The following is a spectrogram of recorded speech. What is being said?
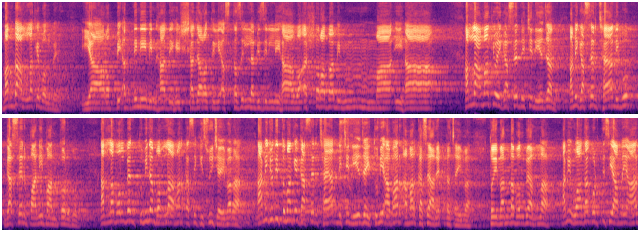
বান্দা আল্লাহকে বলবে, ইয়া বিজিল্লিহা ওয়া ইহা আল্লাহ আমাকে ওই গাছের নিচে নিয়ে যান। আমি গাছের ছায়া নিব, গাছের পানি পান করব। আল্লাহ বলবেন, তুমি না বললা আমার কাছে কিছুই চাইবা না। আমি যদি তোমাকে গাছের ছায়ার নিচে নিয়ে যাই, তুমি আবার আমার কাছে আরেকটা চাইবা। তো এই বান্দা বলবে, আল্লাহ, আমি ওয়াদা করতেছি, আমি আর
